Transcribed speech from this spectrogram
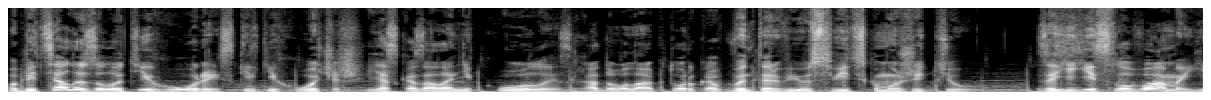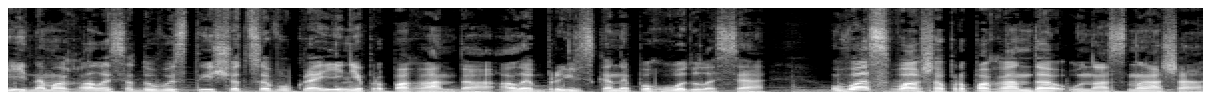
Обіцяли золоті гори, скільки хочеш. Я сказала ніколи, згадувала акторка в інтерв'ю світському життю. За її словами, їй намагалися довести, що це в Україні пропаганда, але Брильська не погодилася. У вас ваша пропаганда, у нас наша.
